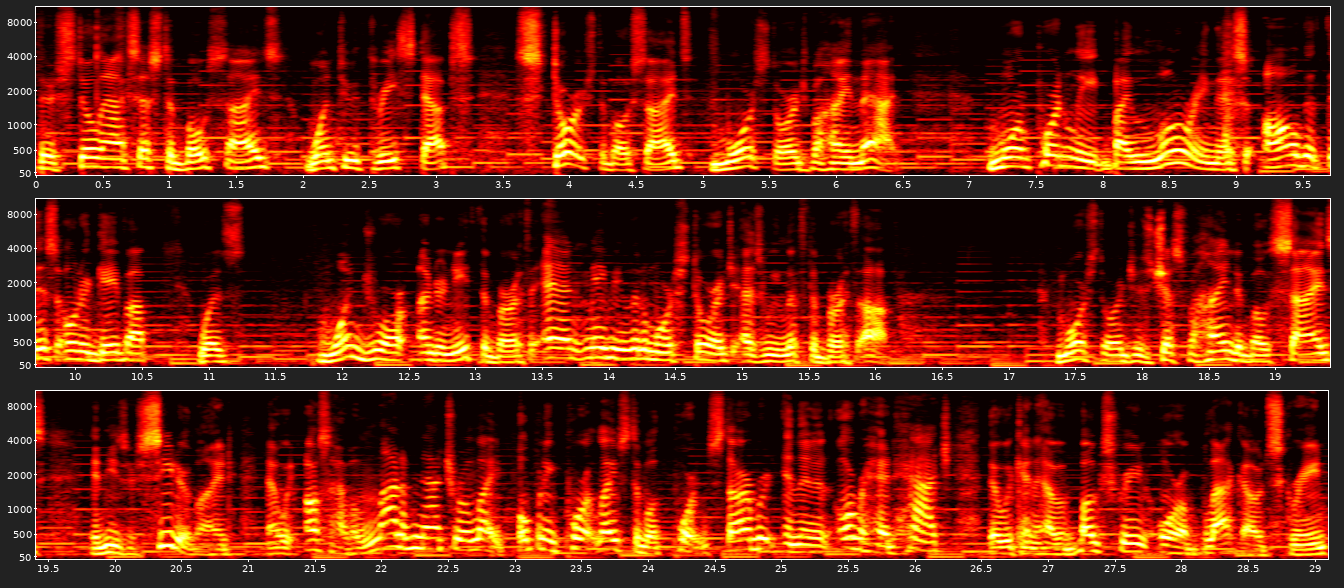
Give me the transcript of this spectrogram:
There's still access to both sides, one, two, three steps, storage to both sides, more storage behind that. More importantly, by lowering this, all that this owner gave up was one drawer underneath the berth and maybe a little more storage as we lift the berth up. More storage is just behind to both sides, and these are cedar lined. Now we also have a lot of natural light, opening port lights to both port and starboard, and then an overhead hatch that we can have a bug screen or a blackout screen,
